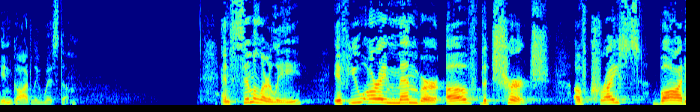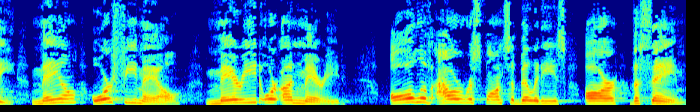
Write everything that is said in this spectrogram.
in godly wisdom. And similarly, if you are a member of the church, of Christ's body, male or female, married or unmarried, all of our responsibilities are the same.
